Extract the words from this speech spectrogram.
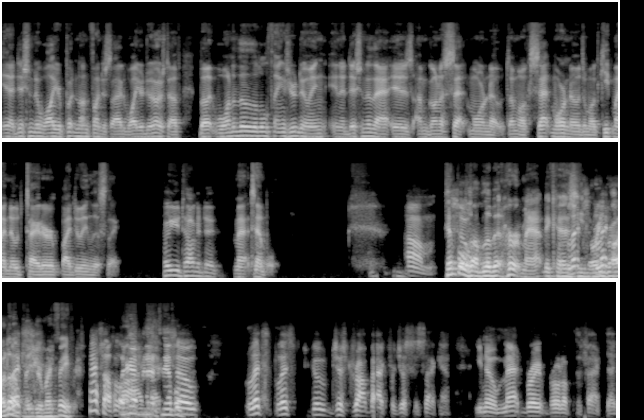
in addition to while you're putting on fungicide while you're doing other stuff but one of the little things you're doing in addition to that is i'm going to set more nodes i'm going to set more nodes i'm going to keep my nodes tighter by doing this thing. Who are you talking to? Matt temple um temple's so, a little bit hurt matt because he already brought it up that you're my favorite. That's a lot so let's let's go just drop back for just a second. You know, Matt brought up the fact that,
